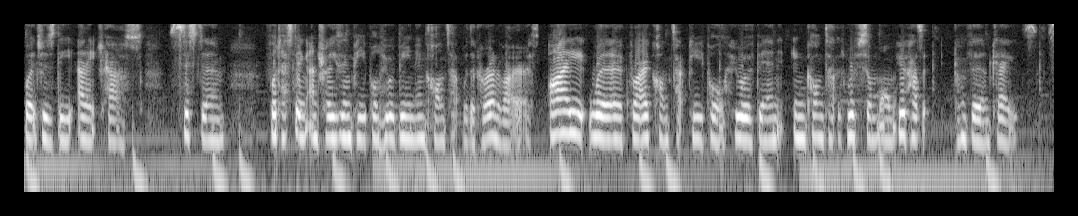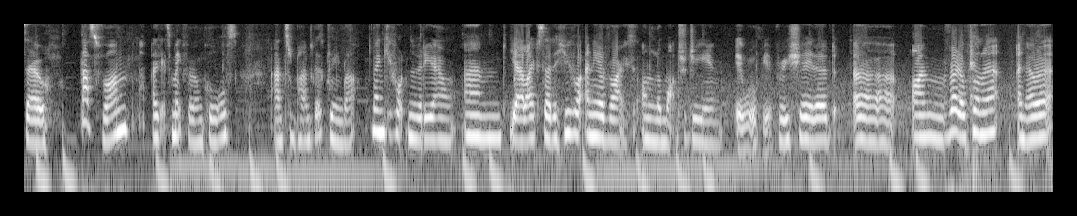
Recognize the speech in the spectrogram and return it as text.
which is the NHS system for testing and tracing people who have been in contact with the coronavirus. I work where I contact people who have been in contact with someone who has a confirmed case. So that's fun. I get to make phone calls and sometimes get screamed at. Thank you for watching the video and yeah like I said if you've got any advice on lamotrigine it will be appreciated. Uh, I'm very up on it, I know it,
